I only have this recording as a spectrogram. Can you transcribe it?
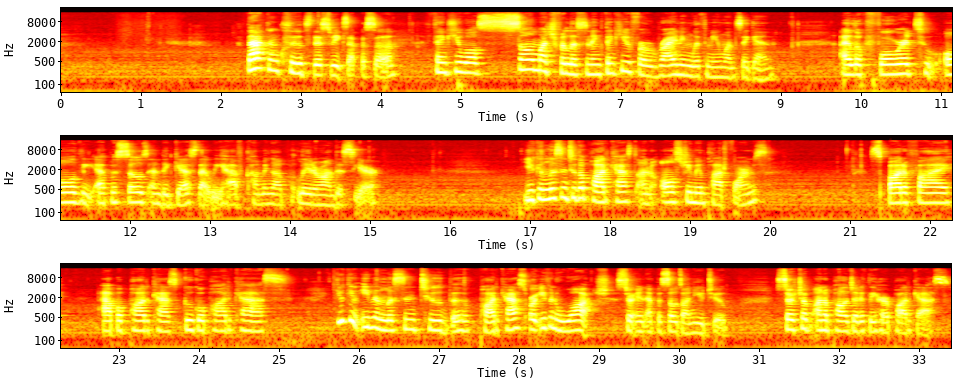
That concludes this week's episode. Thank you all so much for listening. Thank you for riding with me once again. I look forward to all the episodes and the guests that we have coming up later on this year. You can listen to the podcast on all streaming platforms Spotify, Apple Podcasts, Google Podcasts. You can even listen to the podcast or even watch certain episodes on YouTube search up Unapologetically Her podcast.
